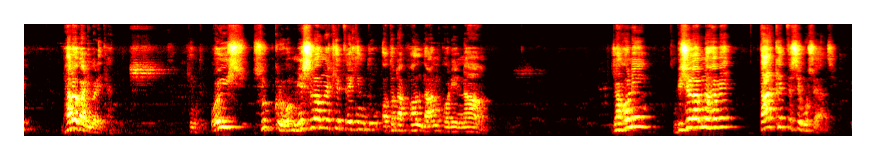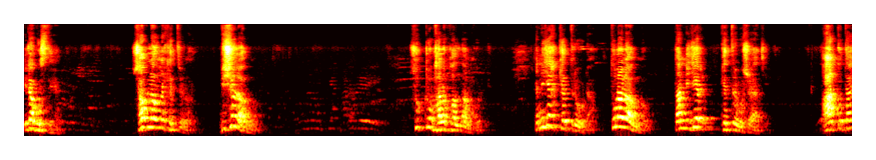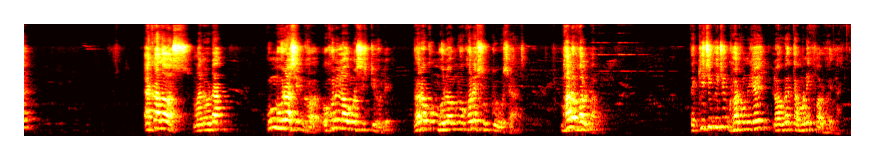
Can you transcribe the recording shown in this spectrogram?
ভালো গাড়ি বাড়ি থাকবে। কিন্তু ওই শুক্র মেষ লগ্নের ক্ষেত্রে কিন্তু অতটা ফল দান করে না। যখনই বিষলগ্ন হবে, তার ক্ষেত্রে সে বসে আছে। এটা বুঝতে হবে। সব লগ্নের ক্ষেত্রে নয় বিষলগ্ন শুক্র ভালো ফল দান করবে। নিজের ক্ষেত্রে ওটা তুলা লগ্ন তার নিজের ক্ষেত্রে বসে আছে। আর কোথায়? একাদশ মানে ওটা কুম্ভ রাশির ঘর। ওখানে লগ্ন সৃষ্টি হলে, ধরো কুম্ভ লগ্ন, ওখানে শুক্র বসে আছে। ভালো ফল পাবে। তা কিছু কিছু ঘর অনুযায়ী লগ্নে তেমনই ফল হয়ে থাকে।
